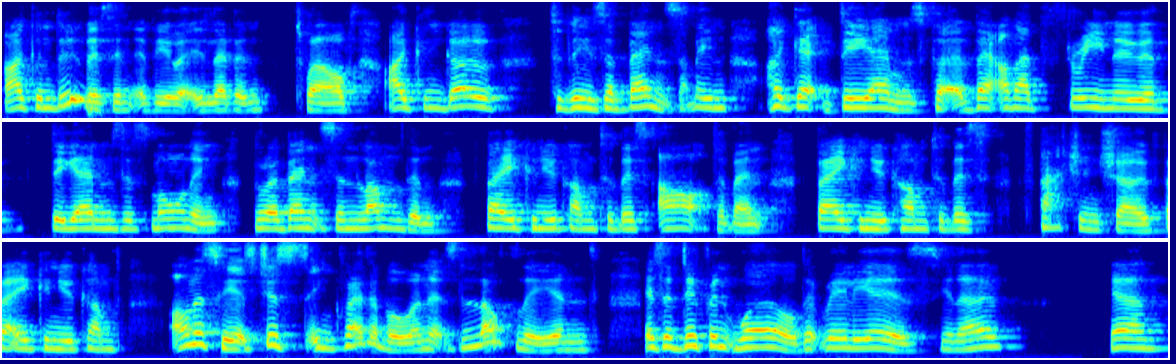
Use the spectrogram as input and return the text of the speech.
I can do this interview at 11, 12. I can go to these events. I mean, I get DMs for event. I've had three new DMs this morning for events in London. Fay, can you come to this art event? Fay, can you come to this fashion show? Fay, can you come? Honestly, it's just incredible and it's lovely and it's a different world. It really is, you know? Yeah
